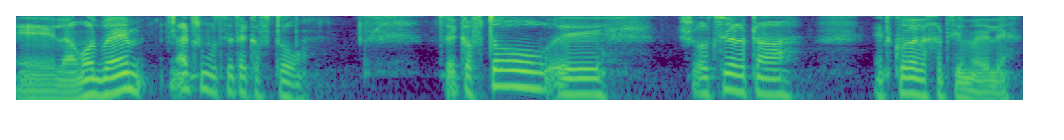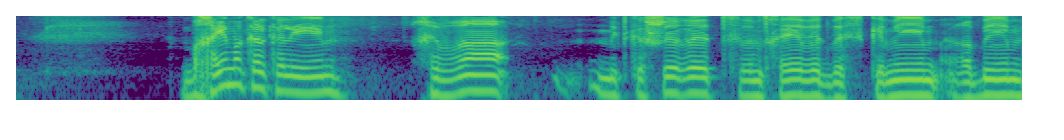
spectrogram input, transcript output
אה, לעמוד בהם, עד שהוא מוצא את הכפתור. זה כפתור אה, שעוצר את, ה, את כל הלחצים האלה. בחיים הכלכליים, חברה מתקשרת ומתחייבת בהסכמים רבים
